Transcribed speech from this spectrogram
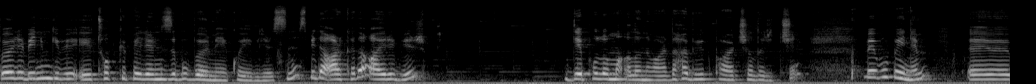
Böyle benim gibi e, top küpelerinizi bu bölmeye koyabilirsiniz. Bir de arkada ayrı bir depolama alanı var daha büyük parçalar için. Ve bu benim e,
